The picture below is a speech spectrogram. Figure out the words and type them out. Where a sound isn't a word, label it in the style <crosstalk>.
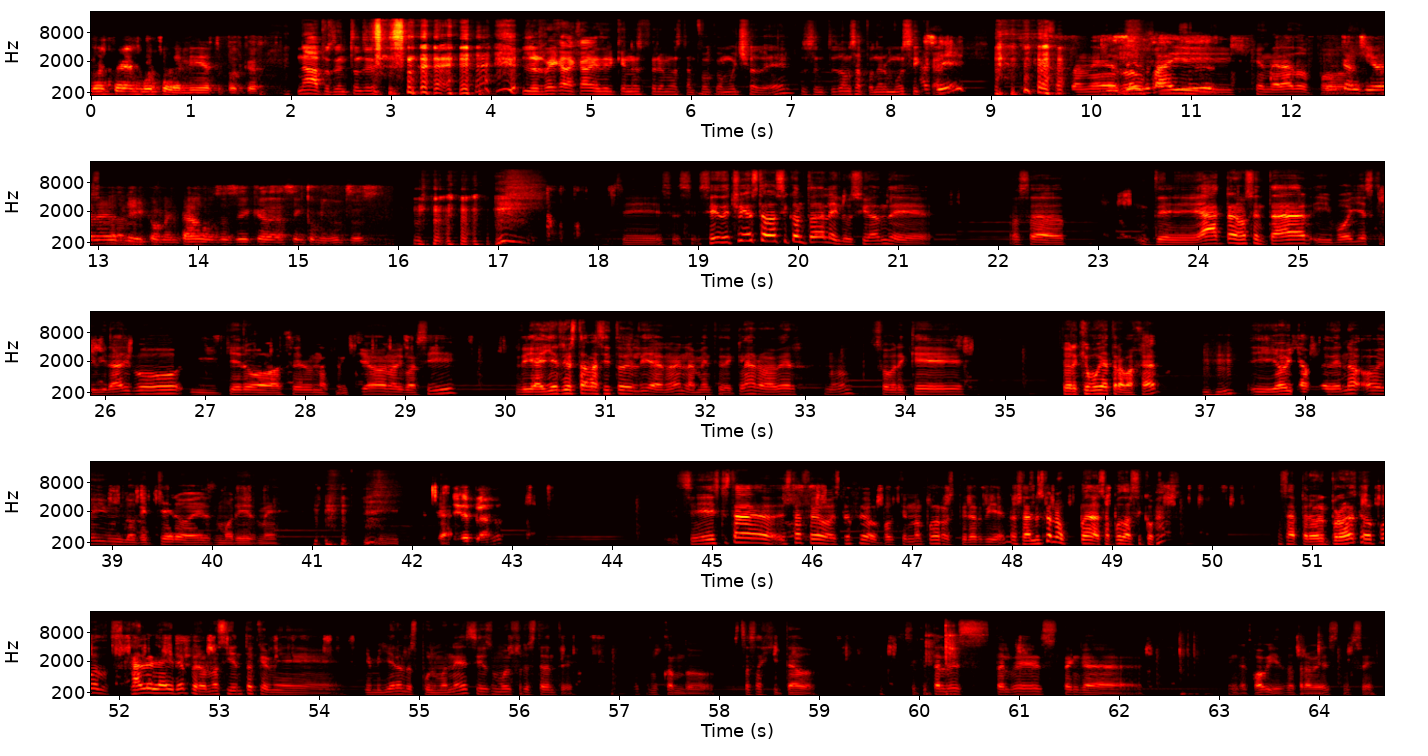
no, esperen mucho de mí este podcast. No, pues entonces <laughs> los Regal acaba de decir que no esperemos tampoco mucho de él. Pues entonces vamos a poner música. ¿Ah, sí? Vamos a poner lo-fi generado por. canciones y comentamos así cada cinco minutos. <laughs> Sí, sí, sí. Sí, de hecho yo estaba así con toda la ilusión de. O sea, de. Ah, claro, sentar y voy a escribir algo y quiero hacer una canción, algo así. De ayer yo estaba así todo el día, ¿no? En la mente de, claro, a ver, ¿no? Sobre qué. Sobre qué voy a trabajar. Y hoy ya fue de, no, hoy lo que quiero es morirme. <laughs> y ya. ¿Sí de plano? Sí, es que está, está feo, está feo, porque no puedo respirar bien. O sea, no es que no pueda, o sea, puedo así como. <gasps> O sea, pero el problema es que no puedo, jalo el aire, pero no siento que me, que me llenen los pulmones y es muy frustrante. Como cuando estás agitado. Así que tal vez, tal vez tenga, tenga COVID otra vez, no sé.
